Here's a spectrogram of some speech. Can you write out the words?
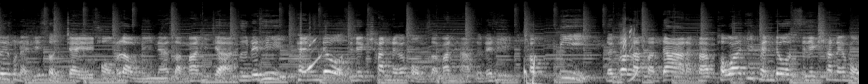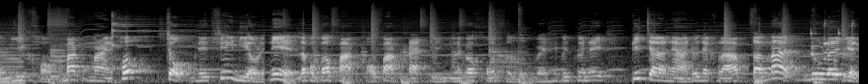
พื่อนๆคนไหนที่สนใจของเหล่านี้นะ สามารถที่จะซื้อได้ที่ Pendo Selection นะครับผมสามารถหาซื้อได้ที่ Shopee แล้วก็ Lazada นะครับเพราะว่าที่ Pendo Selection นะครับผมมีของมากมายครบ จบในที่เดียวเลยนี่ แล้วผมก็ฝากขอฝากแปะลิงก์แล้วก็โค้ดส่วนลดไว้ให้เพื่อนๆได้พิจารณาด้วยนะครับ สามารถดูรายละเอียด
